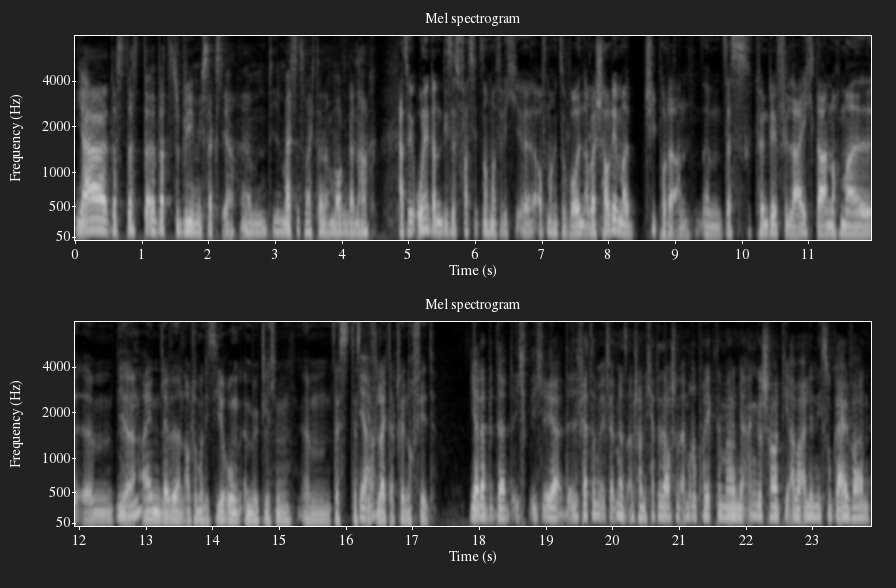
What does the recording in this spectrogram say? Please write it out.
Ja, das, das, that's the dream, ich sag's dir. Ähm, meistens mache ich dann am Morgen danach. Also ohne dann dieses Fass jetzt nochmal für dich äh, aufmachen zu wollen, aber schau dir mal G-Podder an. Ähm, das könnte vielleicht da nochmal ähm, dir Mhm. ein Level an Automatisierung ermöglichen, ähm, das, das Ja. dir vielleicht aktuell noch fehlt. Ja, da, da ich, ich, ja, ich werde ich werd mir das anschauen. Ich hatte da auch schon andere Projekte mal mir angeschaut, die aber alle nicht so geil waren.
